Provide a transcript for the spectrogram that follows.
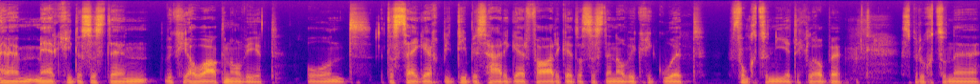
äh, merke ich, dass es dann wirklich auch angenommen wird. Und das zeige ich bei den bisherigen Erfahrungen, dass es dann auch wirklich gut funktioniert. Ich glaube, es braucht so eine,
